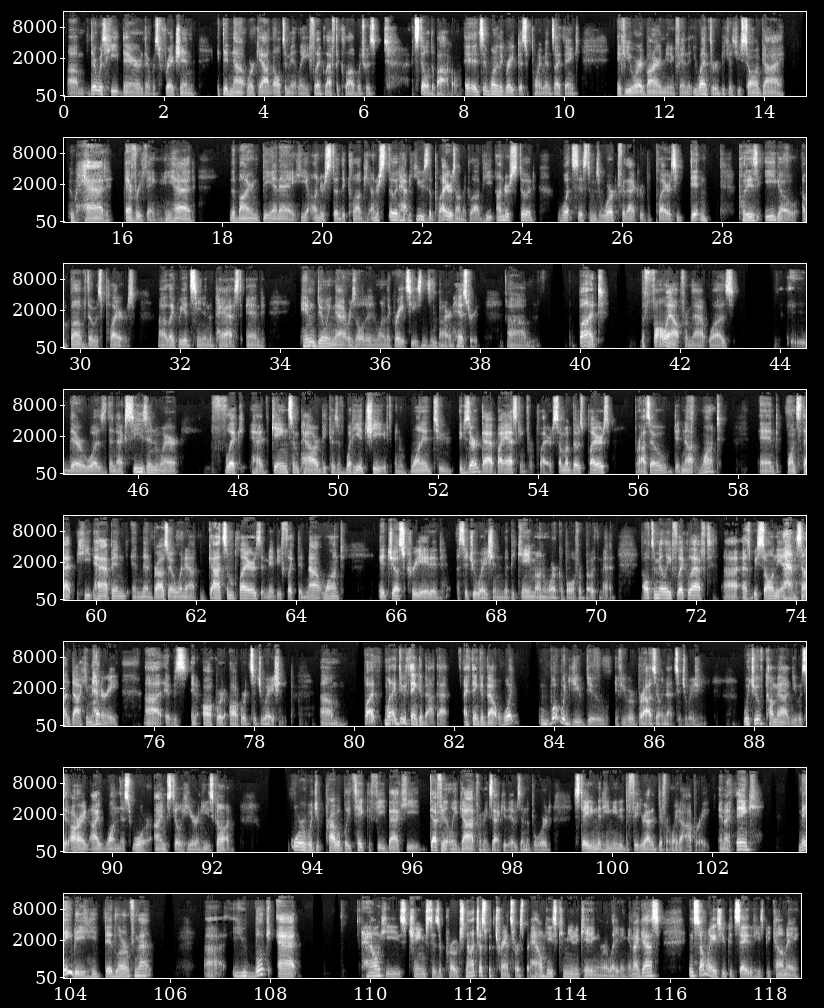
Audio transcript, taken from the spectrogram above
um, there was heat there, there was friction it did not work out. And ultimately, Flick left the club, which was it's still a debacle. It's one of the great disappointments, I think, if you are a Bayern Munich fan that you went through because you saw a guy who had everything. He had the Bayern DNA. He understood the club. He understood how to use the players on the club. He understood what systems worked for that group of players. He didn't put his ego above those players uh, like we had seen in the past. And him doing that resulted in one of the great seasons in Bayern history. Um, but the fallout from that was there was the next season where Flick had gained some power because of what he achieved and wanted to exert that by asking for players. Some of those players Brazzo did not want. And once that heat happened, and then Brazzo went out and got some players that maybe Flick did not want, it just created a situation that became unworkable for both men. Ultimately, Flick left. Uh, as we saw in the Amazon documentary, uh, it was an awkward, awkward situation. Um, but when I do think about that, I think about what what would you do if you were Brazzo in that situation? Would you have come out and you would said, All right, I won this war. I'm still here and he's gone? Or would you probably take the feedback he definitely got from executives and the board stating that he needed to figure out a different way to operate? And I think maybe he did learn from that. Uh, you look at how he's changed his approach, not just with transfers, but how he's communicating and relating. And I guess in some ways you could say that he's become a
